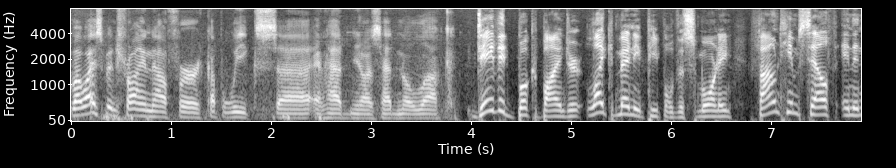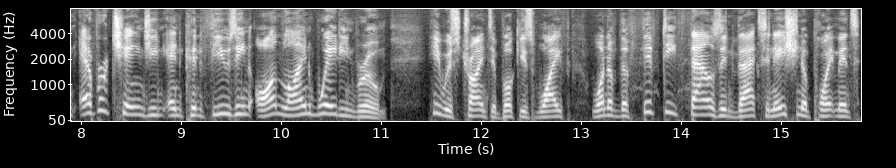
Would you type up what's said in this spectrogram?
My wife's been trying now for a couple weeks uh, and had, you know, has had no luck. David Bookbinder, like many people this morning, found himself in an ever changing and confusing online waiting room. He was trying to book his wife one of the 50,000 vaccination appointments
